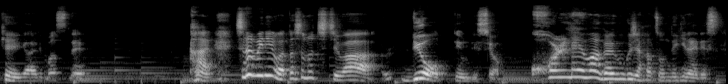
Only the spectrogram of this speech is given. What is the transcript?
経緯がありますね。はい。ちなみに私の父は、りょうって言うんですよ。これは外国人発音できないです。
